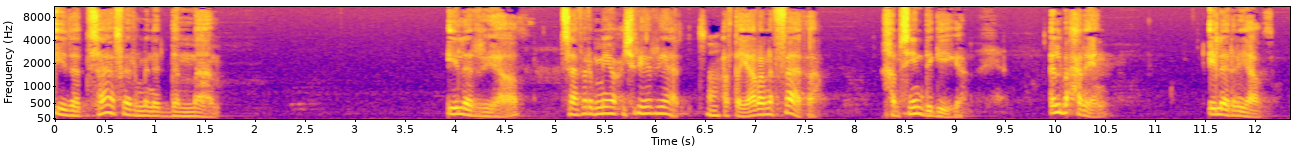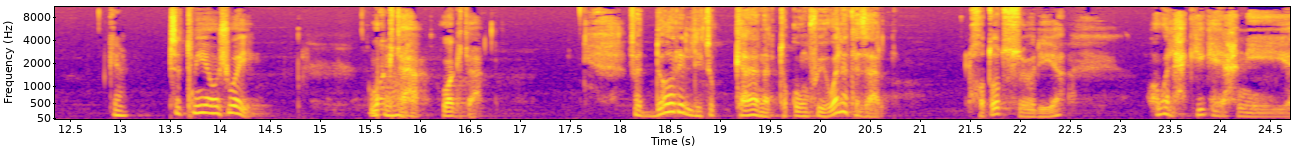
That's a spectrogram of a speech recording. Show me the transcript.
إذا تسافر من الدمام إلى الرياض تسافر ب 120 ريال. صح. الطيارة نفاثة 50 دقيقة. البحرين إلى الرياض. كم؟ ب 600 وشوي. وقتها وقتها. فالدور اللي كانت تقوم فيه ولا تزال الخطوط السعودية هو الحقيقة يعني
